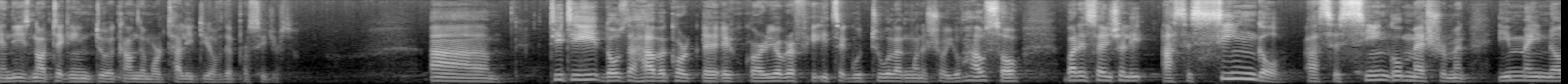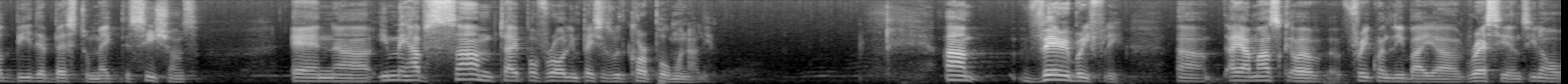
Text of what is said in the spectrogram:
And this is not taking into account the mortality of the procedures. Um, TTE, those that have a echocardiography, it's a good tool. I'm going to show you how so. But essentially, as a single, as a single measurement, it may not be the best to make decisions and uh, it may have some type of role in patients with cor pulmonale. Um, very briefly, uh, I am asked uh, frequently by uh, residents, you know,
